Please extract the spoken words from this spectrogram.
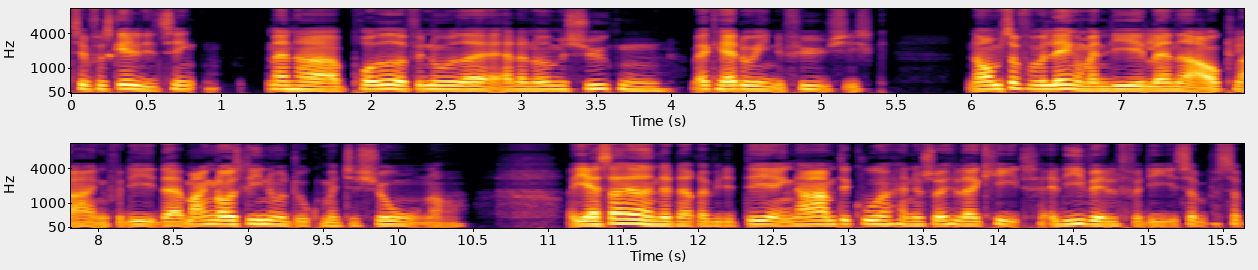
til forskellige ting. Man har prøvet at finde ud af, er der noget med psyken? Hvad kan du egentlig fysisk? Nå, men så forlænger man lige et eller andet afklaring, fordi der mangler også lige noget dokumentation. Og, og ja, så havde han den der revalidering. Nej, men det kunne han jo så heller ikke helt alligevel, fordi så, så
